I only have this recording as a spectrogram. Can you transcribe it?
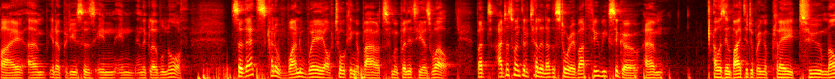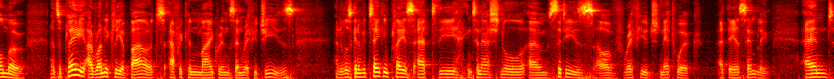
by um, you know, producers in, in, in the global north. So that's kind of one way of talking about mobility as well. But I just wanted to tell another story. About three weeks ago, um, I was invited to bring a play to Malmo. It's a play, ironically, about African migrants and refugees. And it was going to be taking place at the International um, Cities of Refuge Network at their assembly. And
